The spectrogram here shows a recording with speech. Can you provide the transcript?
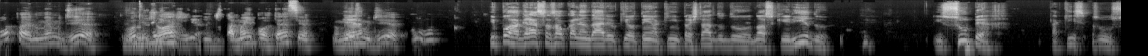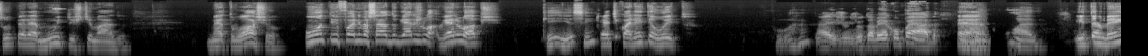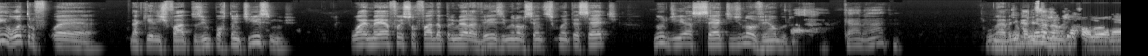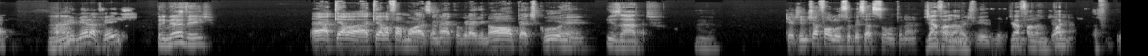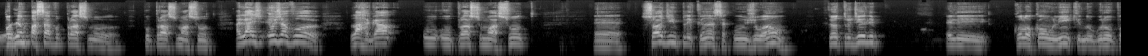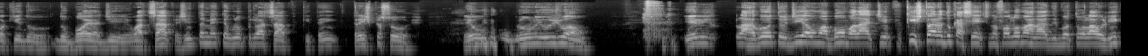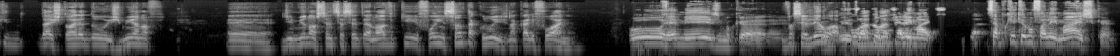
Opa, no mesmo dia? Outro Jorge, dia. de tamanha importância, no é. mesmo é. dia? Uhum. E, porra, graças ao calendário que eu tenho aqui emprestado do nosso querido e super, aqui o super é muito estimado, Matt Walsh, ontem foi aniversário do Gary, Lopes. Que isso, hein? Que é de 48. Porra. Aí, Juju tá bem acompanhada. É. Bem acompanhado. E também outro é, daqueles fatos importantíssimos, o Aimea foi surfado a primeira vez em 1957, no dia 7 de novembro. Ah, caraca. Não é brincadeira, não. A gente já falou, né? Hã? A primeira vez? Primeira vez. É aquela, aquela famosa, né? Com o Greg Noll, Pat Curren. Exato. É. Que a gente já falou sobre esse assunto, né? Já falamos. Vezes. Já falamos. Já, Pode, né? Podemos passar para o próximo, pro próximo assunto. Aliás, eu já vou largar o, o próximo assunto é, só de implicância com o João, que outro dia ele, ele colocou um link no grupo aqui do, do Boia de WhatsApp. A gente também tem um grupo de WhatsApp que tem três pessoas. Eu, o Bruno e o João. E ele largou outro dia uma bomba lá, tipo, que história do cacete, não falou mais nada, e botou lá o link da história do Smirnoff é, de 1969, que foi em Santa Cruz, na Califórnia. Porra, é mesmo, cara. Você leu a eu, porra Sabe que eu não falei mais? Sabe por que, que eu não falei mais, cara?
